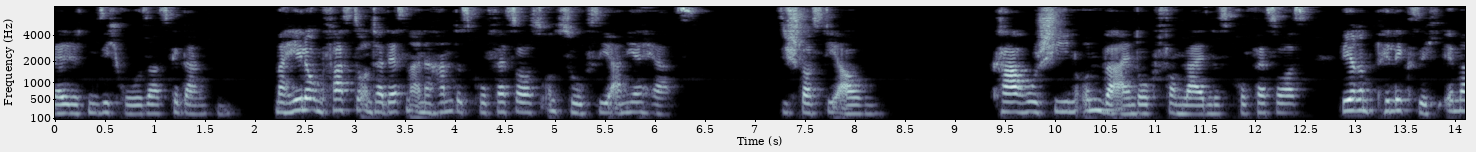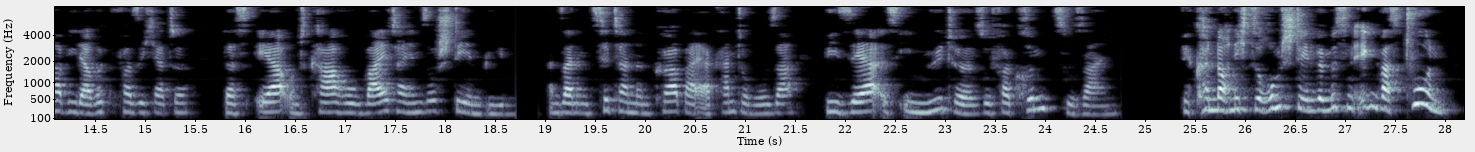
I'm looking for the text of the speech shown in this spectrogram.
Meldeten sich Rosas Gedanken. Mahele umfasste unterdessen eine Hand des Professors und zog sie an ihr Herz. Sie schloss die Augen. Kaho schien unbeeindruckt vom Leiden des Professors, während Pillig sich immer wieder rückversicherte, dass er und Kaho weiterhin so stehen blieben. An seinem zitternden Körper erkannte Rosa, wie sehr es ihn mühte, so verkrümmt zu sein. Wir können doch nicht so rumstehen, wir müssen irgendwas tun,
